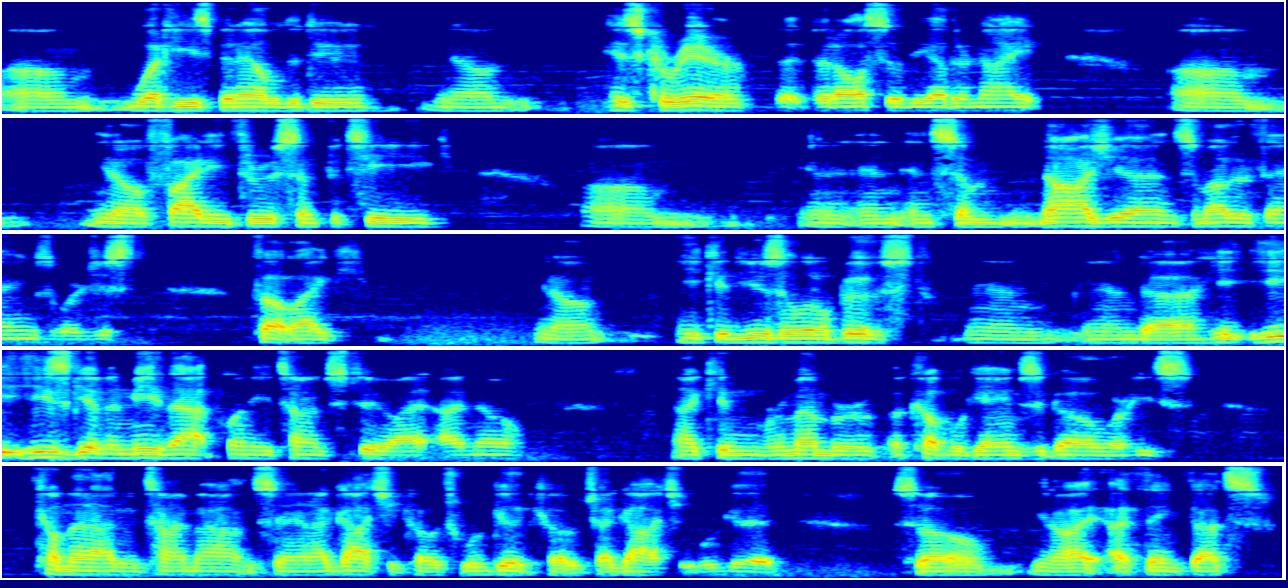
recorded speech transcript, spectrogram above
um, what he's been able to do, you know, his career, but but also the other night, um, you know, fighting through some fatigue, um, and, and and some nausea and some other things, where just felt like, you know, he could use a little boost, and and uh, he, he he's given me that plenty of times too. I, I know, I can remember a couple games ago where he's coming out of a timeout and saying, I got you, coach. We're good, coach. I got you. We're good. So, you know, I, I think that's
